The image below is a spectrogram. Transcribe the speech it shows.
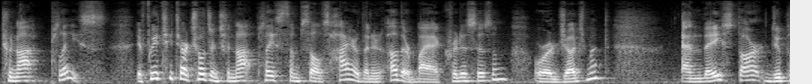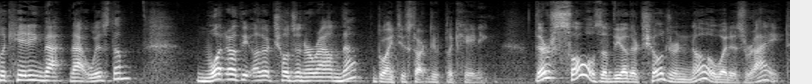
To not place. If we teach our children to not place themselves higher than another by a criticism or a judgment, and they start duplicating that, that wisdom, what are the other children around them going to start duplicating? Their souls of the other children know what is right.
